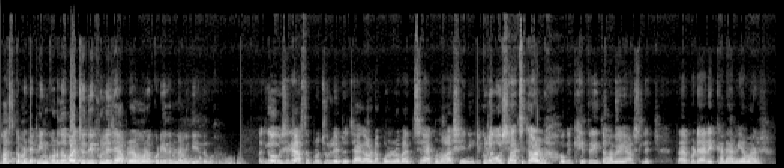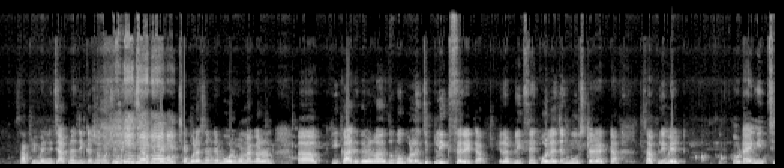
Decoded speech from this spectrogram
ফার্স্ট কমেন্টে পিন করে দেবো। আর যদি ভুলে যায়, আপনারা মনে করিয়ে দেবেন, আমি দিয়ে দেবো। আজকে অভিষেকের আসতে প্রচুর লেট হচ্ছে। এগারোটা পনেরো বাজছে এখনও আসেনি। করে বসে আছি, কারণ ওকে খেতে দিতে হবে আসলে। তারপরে আর এখানে আমি আমার সাপ্লিমেন্ট নিচ্ছে। আপনারা জিজ্ঞাসা করছেন কি সাপ্লিমেন্ট নিচ্ছি। আমি বলেছিলাম যে বলব না, কারণ কি কাজে দেবে না। তবুও বলেছি প্লিক্সের এটা। এটা প্লিক্সের কোলাজেন বুস্টার একটা সাপ্লিমেন্ট ওটাই নিচ্ছি,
